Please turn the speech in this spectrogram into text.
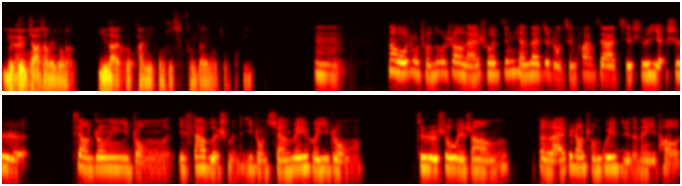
依赖或对对家长的一种依赖和叛逆同时存在的一种情况。嗯，那某种程度上来说，金田在这种情况下，其实也是象征一种 establishment，一种权威和一种就是社会上本来非常成规矩的那一套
